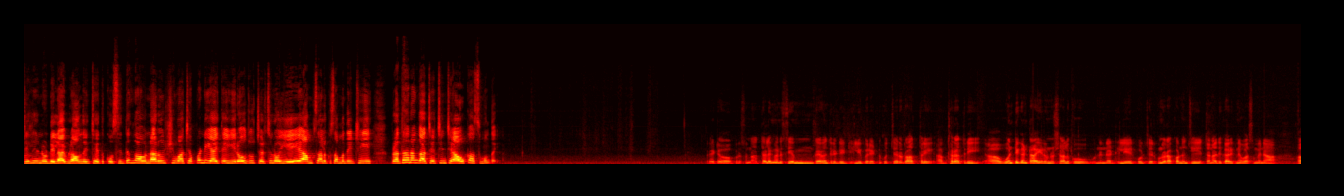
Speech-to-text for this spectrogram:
ఢిల్లీ నుండి లైవ్లో అందించేందుకు సిద్ధంగా ఉన్నారు. శివ చెప్పండి అయితే ఈ రోజు చర్చలో ఏ ఏ అంశాలకు సంబంధించి ప్రధానంగా చర్చించే అవకాశం ఉంది? రైట్ ప్రసన్న తెలంగాణ సీఎం రేవంత్ రెడ్డి ఢిల్లీ పర్యటనకు వచ్చారు. రాత్రి అర్ధరాత్రి ఒంటి గంట ఇరవై నిమిషాలకు నిన్న ఢిల్లీ ఎయిర్పోర్ట్ చేరుకున్నారు. అక్కడ నుంచి తన అధికారిక నివాసమైన ఆ,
